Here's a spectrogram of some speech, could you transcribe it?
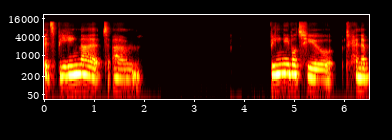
it's being that um, being able to kind of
